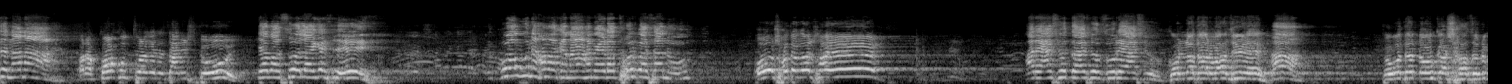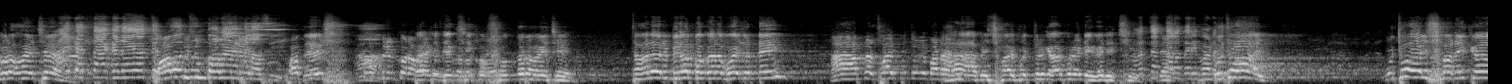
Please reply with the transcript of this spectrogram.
কি হয়েছে নানা। ওরা কখন চলে গেছে জানিস তুই? কেবা চলে গেছে? কবু না আমাকে না আমি এটা ধরবা জানো। ও সদাগর সাহেব! আরে আসো তো আসো জোরে আসো। কন্যা দরবাজে হ্যাঁ। তোমাদের নৌকা সাজানো করা হয়েছে। করা হয়ে দেখছি খুব সুন্দর হয়েছে। তাহলে আর বিলম্ব করার প্রয়োজন নেই? হ্যাঁ আপনার ছয় পুত্রকে পাঠান হ্যাঁ আমি ছয় পুত্রকে আগুনে ডেকে দিচ্ছি। আচ্ছা কোথায়? কোথায় সনিকা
